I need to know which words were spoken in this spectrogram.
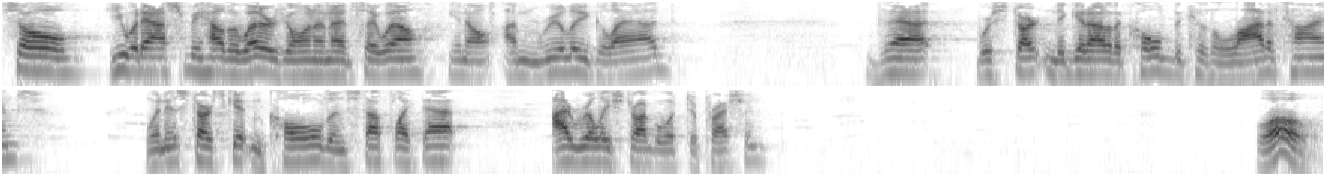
So you would ask me how the weather's going and I'd say, well, you know, I'm really glad that we're starting to get out of the cold because a lot of times when it starts getting cold and stuff like that, I really struggle with depression. Whoa,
